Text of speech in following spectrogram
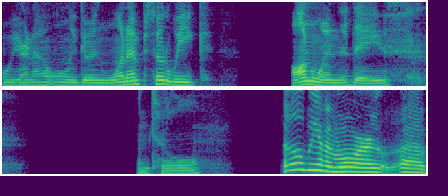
We are now only doing one episode a week on Wednesdays until Oh, we have a more uh,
